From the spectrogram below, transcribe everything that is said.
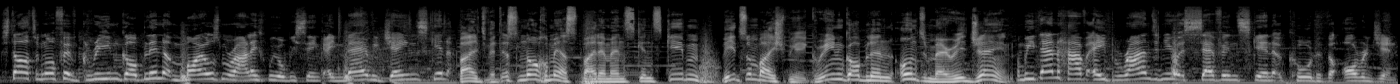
Starting off with Green Goblin, Miles Morales, we will be seeing a Mary Jane skin. Bald wird es noch mehr Spider-Man-Skins geben, wie zum Beispiel Green Goblin und Mary Jane. And we then have a brand new Seven skin called The Origin.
